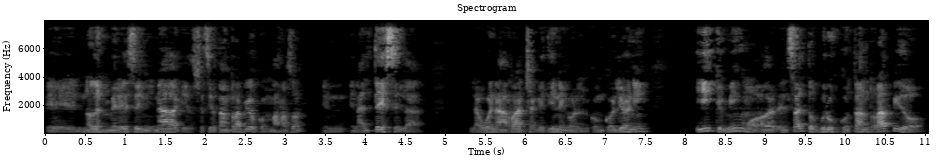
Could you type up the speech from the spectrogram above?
eh, no desmerece ni nada que haya sido tan rápido, con más razón. En- enaltece la, la buena racha que tiene con, con Colioni y que mismo, a ver, el salto brusco tan rápido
